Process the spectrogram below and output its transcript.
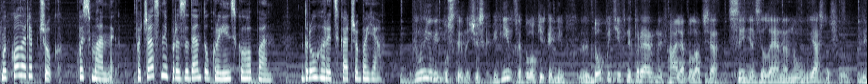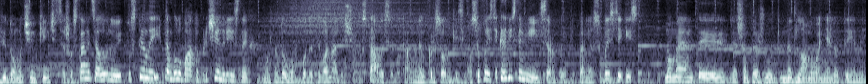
Микола Рябчук, письменник, почесний президент українського ПЕН, друг Грицька Чобая. Вони його відпустили через кілька днів. Це було кілька днів е, допитів неперервних. Галя була вся синя, зелена. Ну ясно, що невідомо чим кінчиться, що станеться, але вони його відпустили. І там було багато причин різних. Можна довго входити в аналіз, що сталося, бо там вони використовували якісь особисті кагбісти вміють це робити. Певні особисті якісь моменти для шантажу, надламування людини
